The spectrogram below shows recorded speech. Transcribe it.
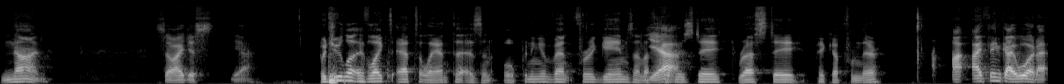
None. So i just yeah. Would you have liked Atalanta as an opening event for a games on a Yeah. Thursday, rest day, pick up from there? I, I think I would. I,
